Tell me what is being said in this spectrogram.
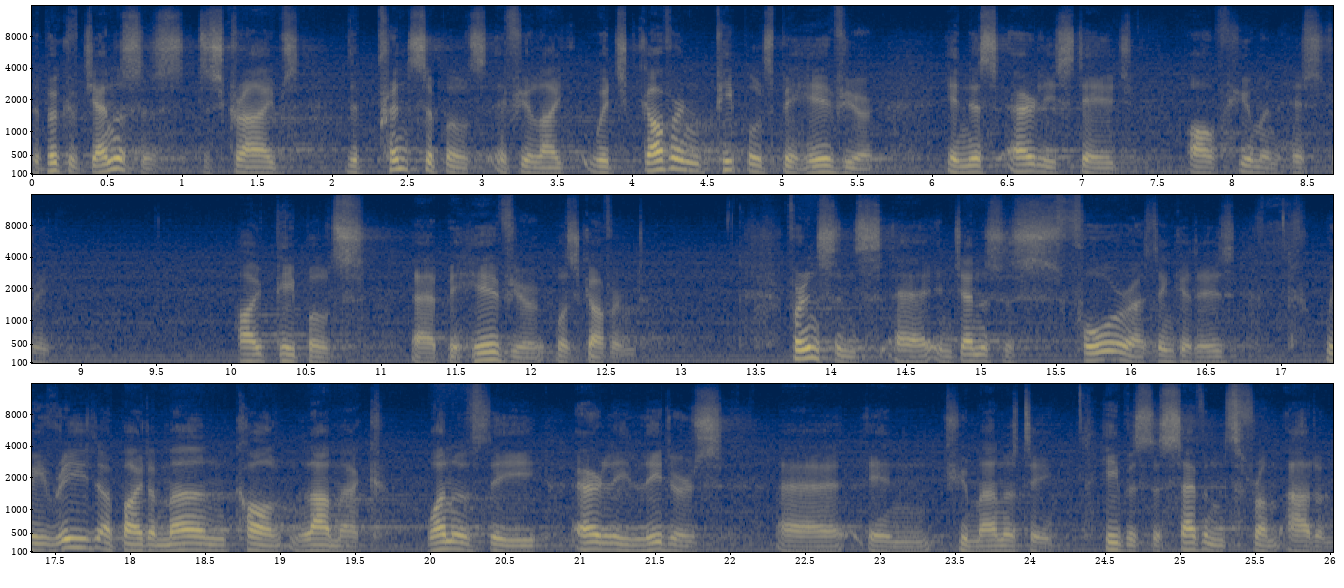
The book of Genesis describes the principles, if you like, which govern people's behavior in this early stage of human history. How people's uh, behavior was governed. For instance, uh, in Genesis 4, I think it is, we read about a man called Lamech, one of the early leaders uh, in humanity. He was the seventh from Adam.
